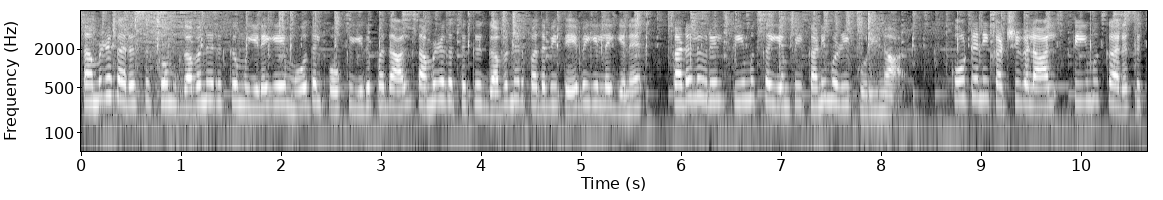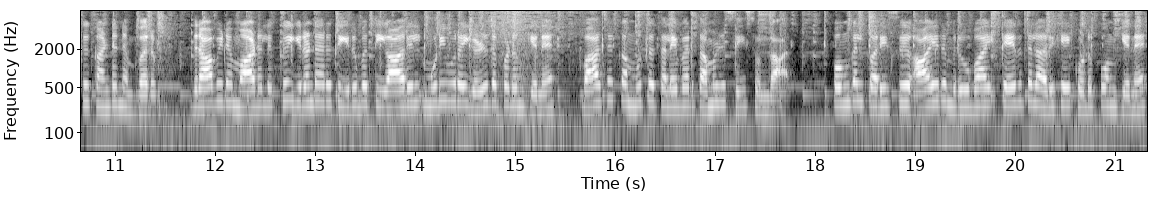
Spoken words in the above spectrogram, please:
தமிழக அரசுக்கும் கவர்னருக்கும் இடையே மோதல் போக்கு இருப்பதால் தமிழகத்துக்கு கவர்னர் பதவி தேவையில்லை என கடலூரில் திமுக எம்பி கனிமொழி கூறினார். கூட்டணி கட்சிகளால் திமுக அரசுக்கு கண்டனம் வரும். திராவிட மாடலுக்கு இரண்டாயிரத்தி இருபத்தி ஆறில் முடிவுரை எழுதப்படும் என பாஜக மூத்த தலைவர் தமிழிசை சொன்னார். பொங்கல் பரிசு ஆயிரம் ரூபாய் தேர்தல் அருகே கொடுப்போம் என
